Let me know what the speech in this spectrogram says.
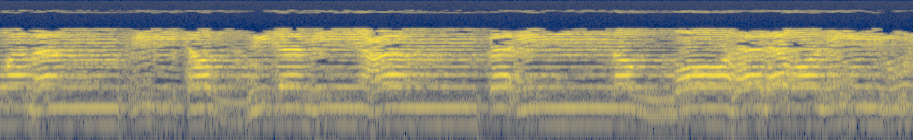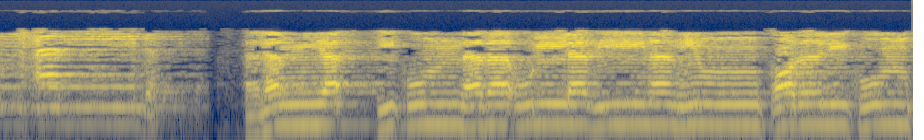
ومن في الأرض جميعا فإن الله لغني حميد. ألم يأتكم نبأ الذين من قبلكم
